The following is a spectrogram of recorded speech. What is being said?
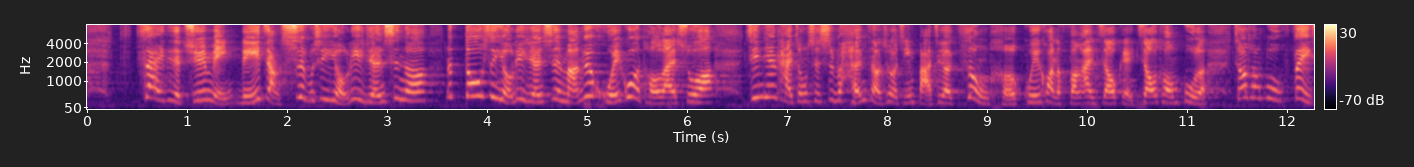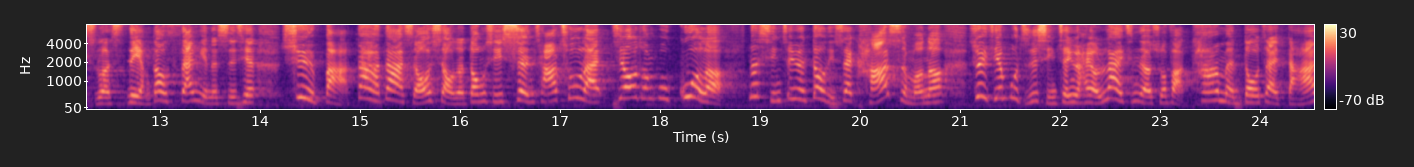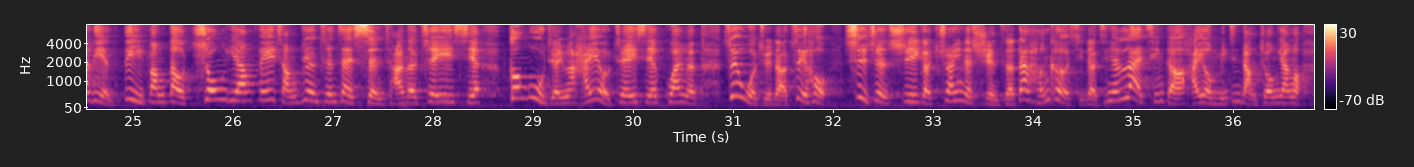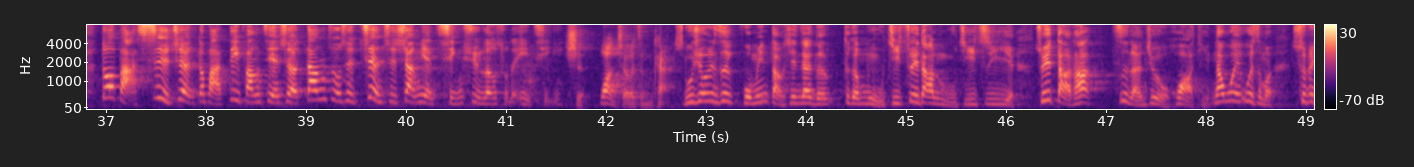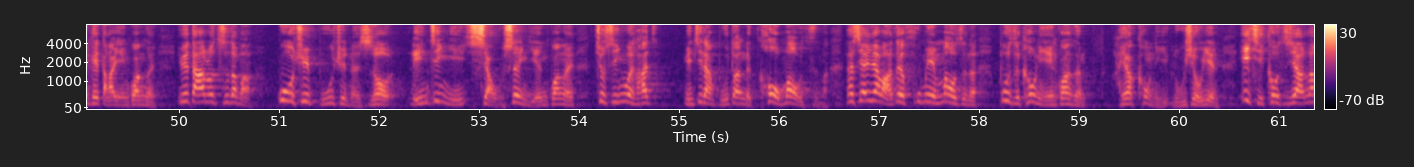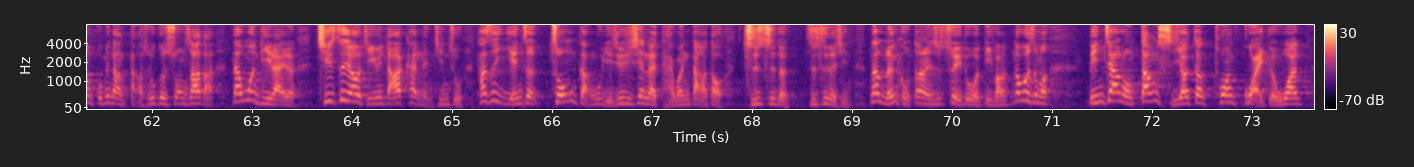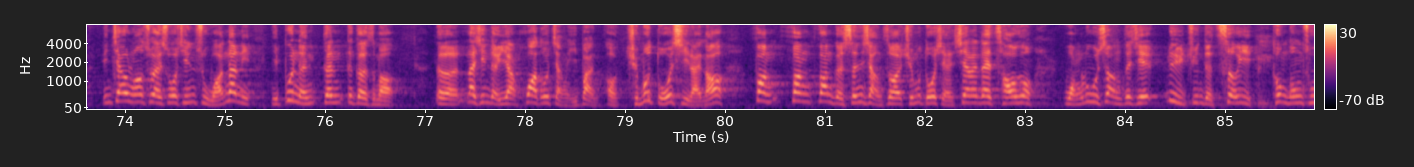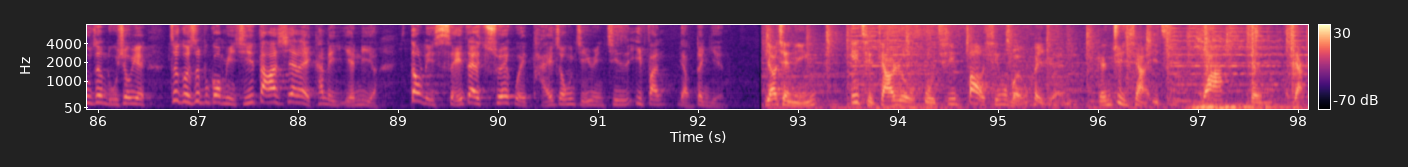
在地的居民、里长是不是有利人士呢？那都是有利人士嘛。因为回过头来说，今天台中市是不是很早就已经把这个综合规划的方案交给交通部了？交通部费时了两到三年的时间，去把大大小小的东西审查出来，交通部过了。那行政院到底是在卡什么呢？所以今天不只是行政院，还有赖清德的说法，他们都在打脸地方到中央非常认真在审查的这一些公务人员，还有这一些官员。所以我觉得最后市政是一个专业的选，但很可惜的，今天赖清德还有民进党中央哦，都把市政都把地方建设当做是政治上面情绪勒索的议题。是旺哲怎么看？卢秀燕是国民党现在的这个母鸡，最大的母鸡之一，所以打他自然就有话题。那为为什么？顺便可以打颜宽恒，因为大家都知道嘛，过去补选的时候，林静怡小胜严光恒，就是因为他民进党不断的扣帽子嘛。那现在要把这个负面帽子呢，不止扣你严宽恒，还要扣你卢秀燕，一起扣之下，让国民党打出个双杀打。但问题来了，其实这条捷运大家看得很清楚，它是沿着中港路，也就是现在台湾大道直直的直直的行。那人口当然是最多的地方。那为什么林佳龙当时要这样突然拐个弯？林佳龙要出来说清楚啊！那你你不能跟这个什么？呃，赖清德一样，话都讲了一半哦，全部躲起来，然后放放放个声响之外，全部躲起来。现在在操纵网络上这些绿军的侧翼，通通出征卢秀燕，这个是不公平。其实大家现在也看在眼里啊，到底谁在摧毁台中捷运？其实一翻两瞪眼。邀请您一起加入五七报新闻会员，跟俊相一起挖真相。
